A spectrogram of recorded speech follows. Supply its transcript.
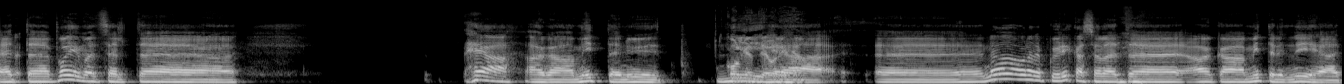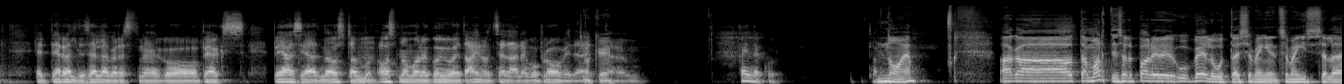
et äh, põhimõtteliselt äh, hea, aga mitte nüüd nii hea. Äh, no oleneb, kui rikas sa oled aga mitte nüüd nii hea, et, et eraldi sellepärast nagu peaks peaseadme osta mm., ostma omale koju, et ainult seda nagu proovida okay., et kinda cool. nojah aga oota, Martin, sa oled paari veel uut asja mänginud, sa mängisid selle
